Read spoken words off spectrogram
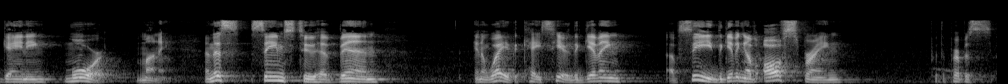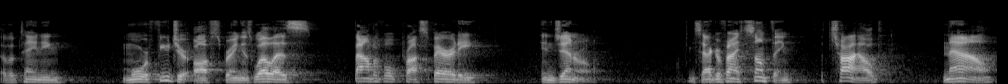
gaining more money. And this seems to have been, in a way, the case here. The giving of seed, the giving of offspring for the purpose of obtaining more future offspring, as well as bountiful prosperity in general. You sacrifice something, a child, now,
